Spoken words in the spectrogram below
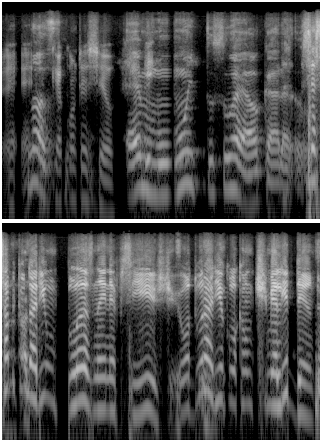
é, é Nossa, o que aconteceu. É e, muito surreal, cara. Você sabe que eu daria um plus na NFC East? Eu adoraria colocar um time ali dentro.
